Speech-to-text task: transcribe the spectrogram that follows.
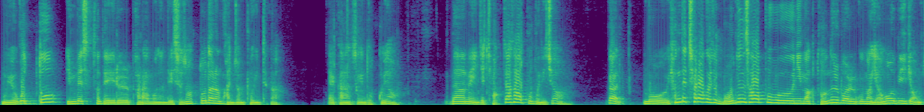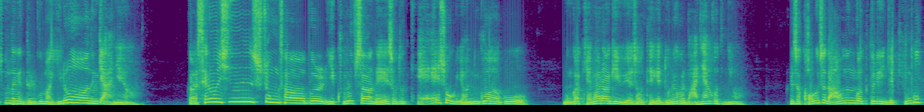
뭐 요것도 인베스터 데이를 바라보는 데 있어서 또 다른 관전 포인트가 될 가능성이 높고요. 그 다음에 이제 적자 사업 부분이죠. 그러니까 뭐 현대차라고 해서 모든 사업 부분이 막 돈을 벌고 막 영업이익이 엄청나게 늘고 막 이러는 게 아니에요. 그러니까 새로운 신수종 사업을 이 그룹사 내에서도 계속 연구하고 뭔가 개발하기 위해서 되게 노력을 많이 하거든요. 그래서 거기서 나오는 것들이 이제 중국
